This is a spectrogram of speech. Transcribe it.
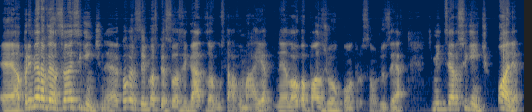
É, a primeira versão é a seguinte, né? Eu conversei com as pessoas ligadas ao Gustavo Maia, né? Logo após o jogo contra o São José que me disseram o seguinte: olha,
